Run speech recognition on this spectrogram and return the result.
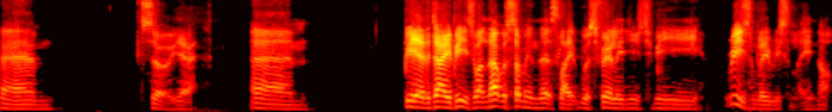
Um, so yeah, um, but yeah, the diabetes one that was something that's like was fairly new to me reasonably recently, not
